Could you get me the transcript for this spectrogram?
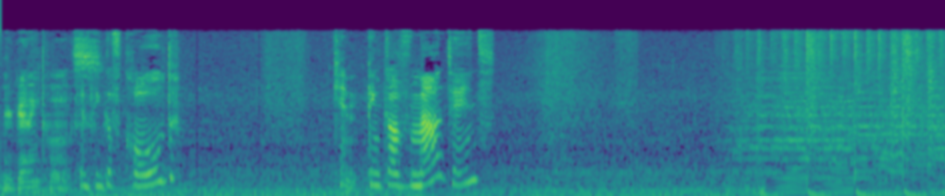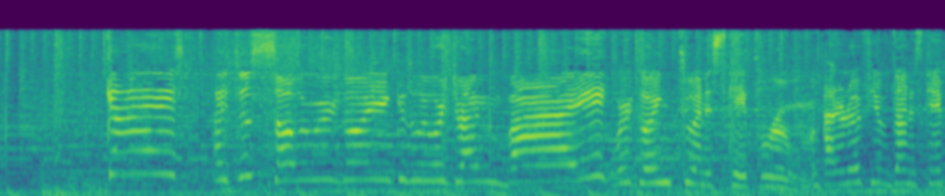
You're getting close. Can think of cold. Can think of mountains. Guys, I just saw where we were going because we were driving by. We're going to an escape room. I don't know if you've done escape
